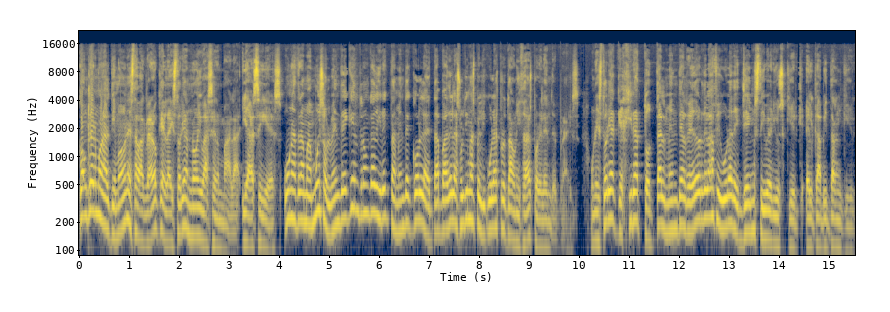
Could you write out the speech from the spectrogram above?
Con Claremont al timón estaba claro que la historia no iba a ser mala, y así es. Una trama muy solvente que entronca directamente con la etapa de las últimas películas protagonizadas por el Enterprise. Una historia que gira totalmente alrededor de la figura de James Tiberius Kirk, el Capitán Kirk,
